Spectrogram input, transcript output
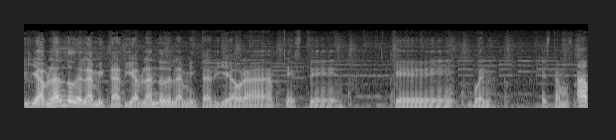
Y hablando de la mitad, y hablando de la mitad, y ahora, este, que, bueno, estamos... Ah,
